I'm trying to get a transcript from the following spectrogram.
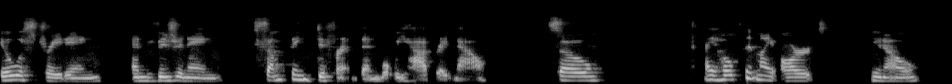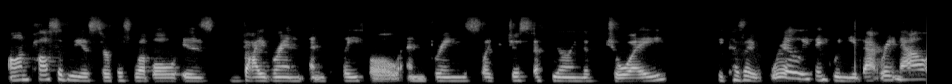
illustrating and visioning something different than what we have right now so i hope that my art you know on possibly a surface level is vibrant and playful and brings like just a feeling of joy because i really think we need that right now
